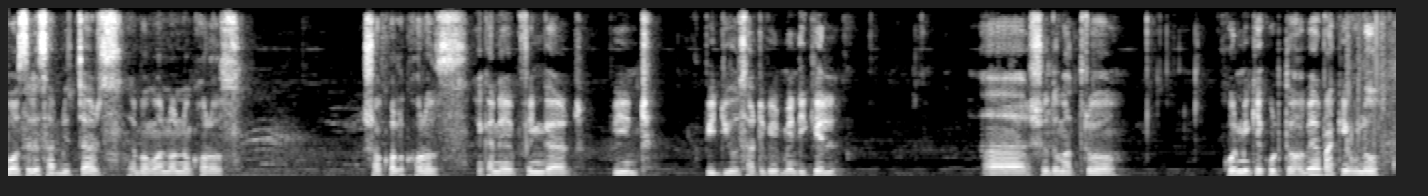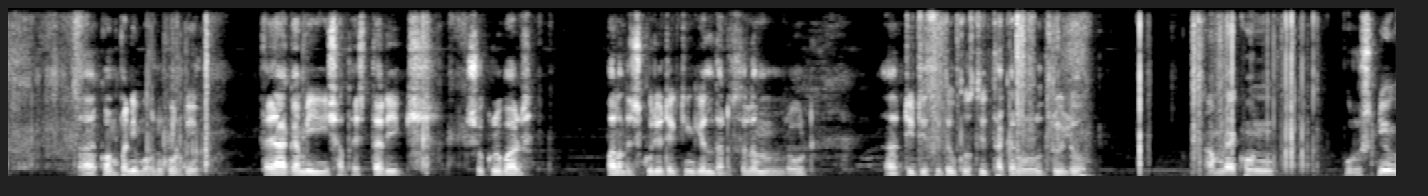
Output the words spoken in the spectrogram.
বসেলের সার্ভিস চার্জ এবং অন্যান্য খরচ। সকল খরচ এখানে finger print PDO certificate medical শুধুমাত্র কর্মীকে করতে হবে বাকিগুলো কোম্পানি বহন করবে। তাই আগামী সাতাশ তারিখ শুক্রবার Bangladesh Korea technical Darussalam road টিটিসিতে উপস্থিত থাকার অনুরোধ রইল। আমরা এখন পুরুষ নিয়োগ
